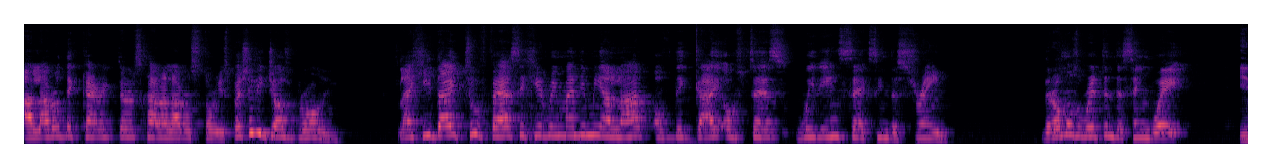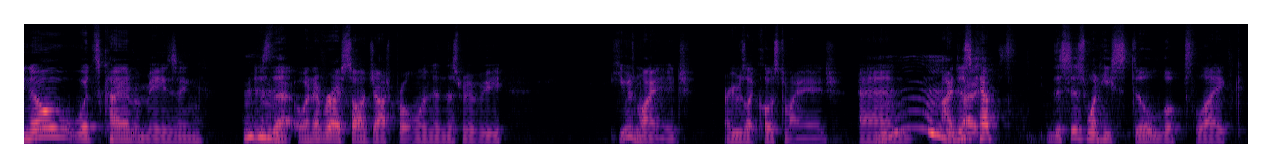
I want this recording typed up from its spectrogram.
a lot of the characters had a lot of story, especially Josh Brolin. Like he died too fast, and he reminded me a lot of the guy obsessed with insects in the strain. They're almost written the same way. You know what's kind of amazing is Mhm. that whenever I saw Josh Brolin in this movie, he was my age, or he was like close to my age, and Mm, I just I- kept. This is when he still looked like,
